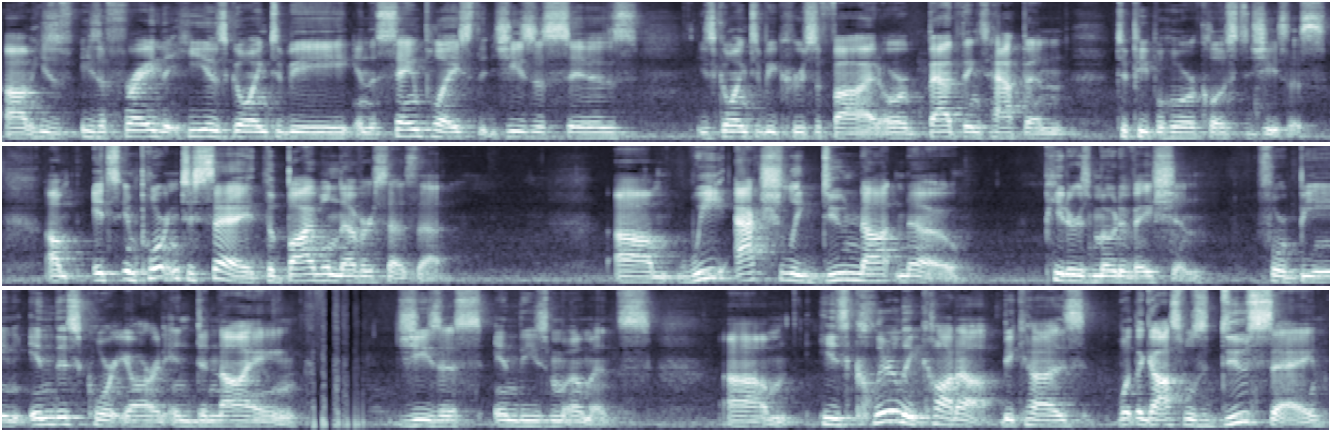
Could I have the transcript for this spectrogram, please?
Um, he's he's afraid that he is going to be in the same place that Jesus is. He's going to be crucified, or bad things happen to people who are close to Jesus. Um, it's important to say the Bible never says that. Um, we actually do not know Peter's motivation for being in this courtyard and denying Jesus in these moments. Um, he's clearly caught up because what the Gospels do say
